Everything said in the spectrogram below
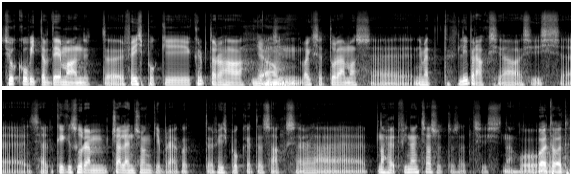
sihuke huvitav teema on nüüd äh, Facebooki krüptoraha siin vaikselt tulemas, nimetatakse Libraks ja siis äh, seal kõige suurem challenge ongi praegu, et Facebook, et ta saaks selle noh, et finantsasutused siis nagu. Toetavad.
